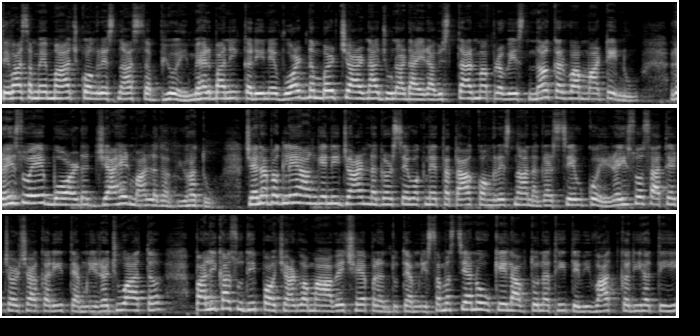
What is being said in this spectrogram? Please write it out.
તેવા સમયમાં જ કોંગ્રેસના સભ્યોએ મહેરબાની કરીને વોર્ડ નંબર ચારના જૂના ડાયરા વિસ્તારમાં પ્રવેશ ન કરવા માટેનું રહીશોએ બોર્ડ જાહેરમાં લગાવ્યું હતું. જેના પગલે આ અંગેની જાણ નગરસેવકને થતાં કોંગ્રેસના નગરસેવકોએ રહીશો સાથે ચર્ચા કરી તેમની રજૂઆત પાલિકા સુધી પહોંચાડવામાં આવે છે, પરંતુ તેમની સમસ્યાનો ઉકેલ આવતો નથી તેવી વાત કરી હતી.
